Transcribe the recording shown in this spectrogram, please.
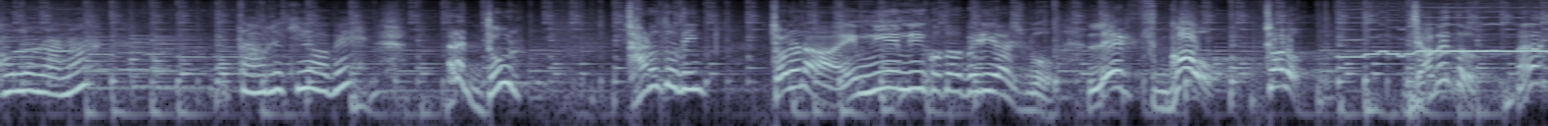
হলো না না। তাহলে কি হবে? আরে দূর! ছাড়ো তো দিন। চলো না এমনি এমনি কোথাও বেরিয়ে আসব। লেটস গো চলো। যাবে তো হ্যাঁ?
